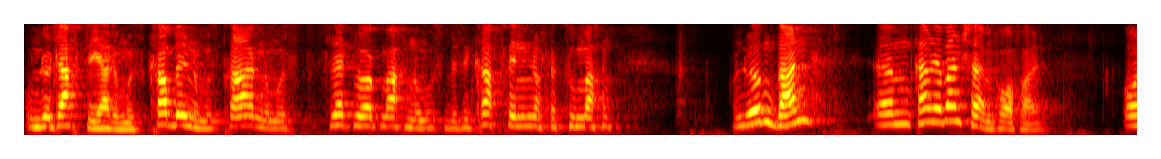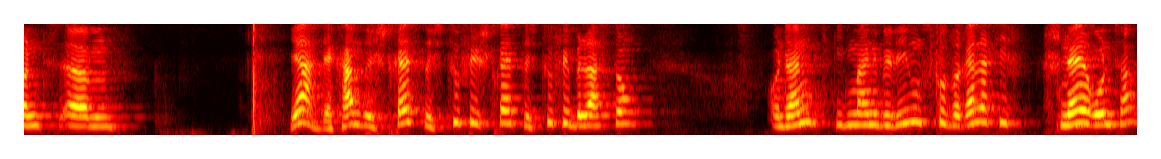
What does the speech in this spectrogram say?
und nur dachte, ja, du musst krabbeln, du musst tragen, du musst Slackwork machen, du musst ein bisschen Krafttraining noch dazu machen. Und irgendwann ähm, kam der Bandscheibenvorfall. Und ähm, ja, der kam durch Stress, durch zu viel Stress, durch zu viel Belastung. Und dann ging meine Bewegungskurve relativ schnell runter,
